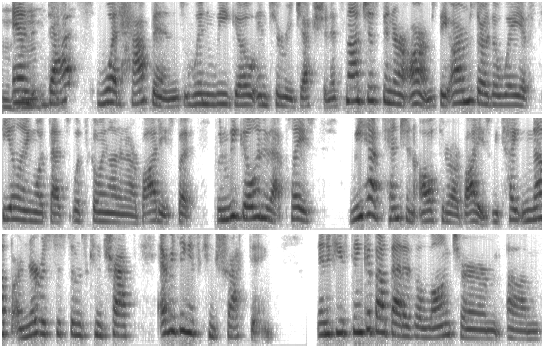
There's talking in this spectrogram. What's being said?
Mm-hmm. And that's what happens when we go into rejection. It's not just in our arms. The arms are the way of feeling what that's what's going on in our bodies. But when we go into that place, we have tension all through our bodies. We tighten up, our nervous systems contract, everything is contracting. And if you think about that as a long term um,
